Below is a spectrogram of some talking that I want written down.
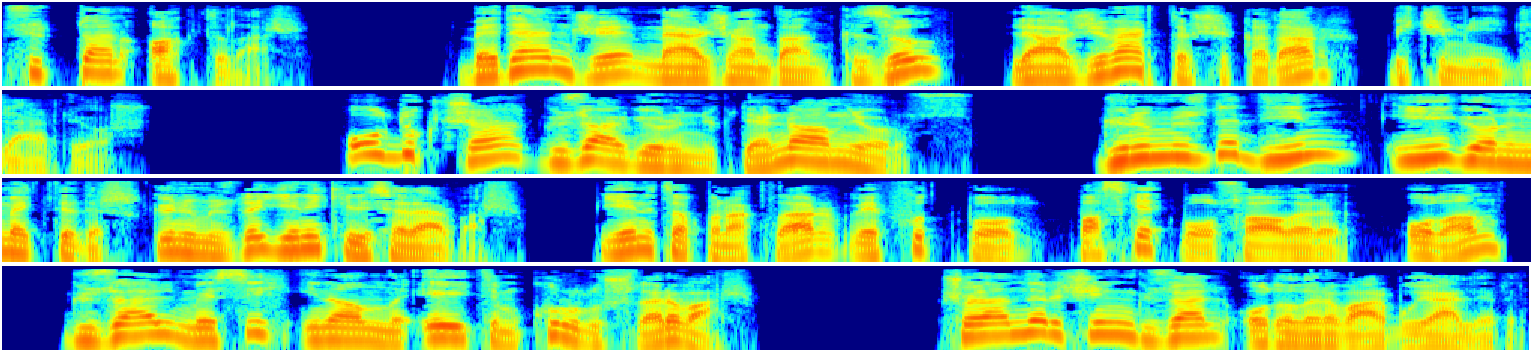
sütten aktılar. Bedence mercandan kızıl, lacivert taşı kadar biçimliydiler diyor. Oldukça güzel göründüklerini anlıyoruz. Günümüzde din iyi görünmektedir. Günümüzde yeni kiliseler var. Yeni tapınaklar ve futbol, basketbol sahaları olan güzel Mesih inanlı eğitim kuruluşları var. Şölenler için güzel odaları var bu yerlerin.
